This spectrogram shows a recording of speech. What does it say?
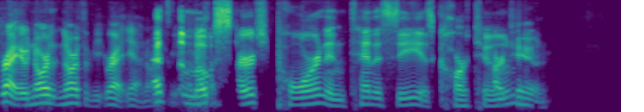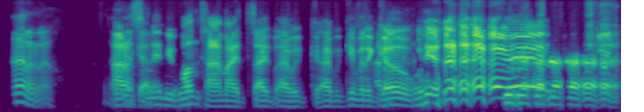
Right, north north of you. Right, yeah. North That's you, the most searched porn in Tennessee is cartoon. cartoon. I don't know. I don't guess get it. maybe one time I'd, I'd I would I would give it a I go. don't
